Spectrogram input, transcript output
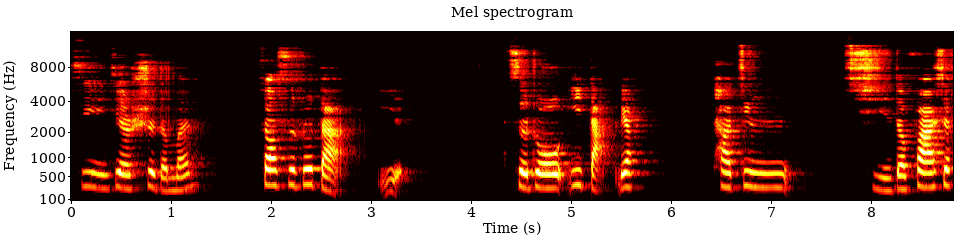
进见室的门，向四周打一四周一打量，他惊奇的发现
